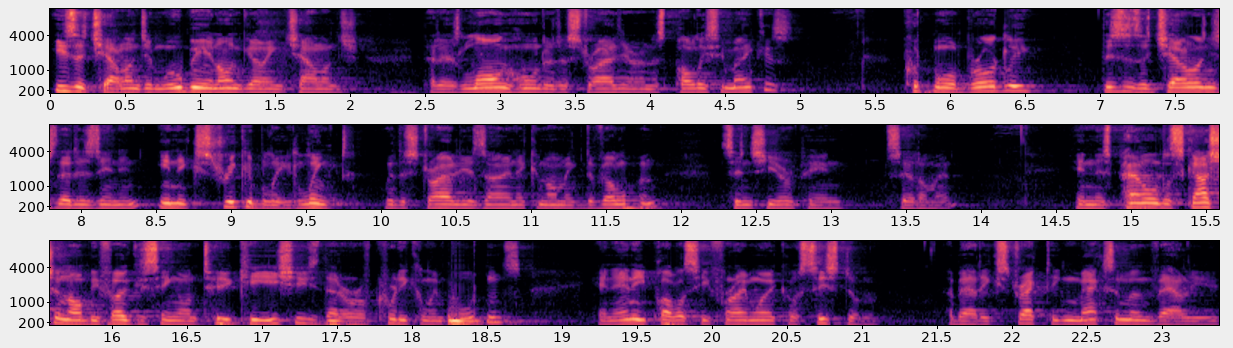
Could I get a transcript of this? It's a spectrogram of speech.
is a challenge and will be an ongoing challenge that has long haunted Australia and its policymakers. Put more broadly, this is a challenge that is in, inextricably linked with Australia's own economic development since European settlement. In this panel discussion, I'll be focusing on two key issues that are of critical importance in any policy framework or system about extracting maximum value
